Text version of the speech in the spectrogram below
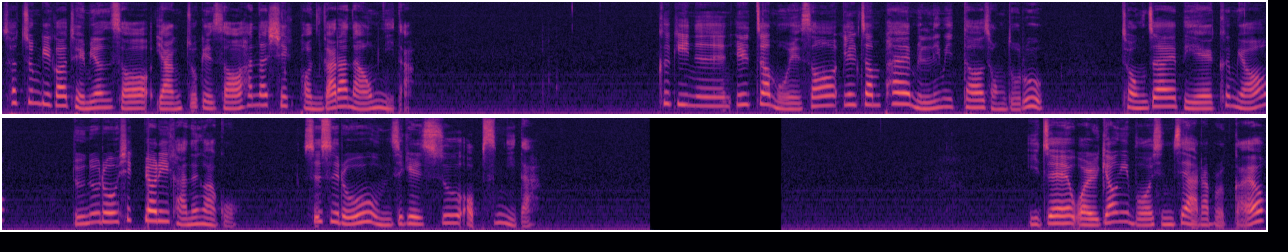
사춘기가 되면서 양쪽에서 하나씩 번갈아 나옵니다. 크기는 1.5에서 1.8mm 정도로 정자에 비해 크며 눈으로 식별이 가능하고 스스로 움직일 수 없습니다. 이제 월경이 무엇인지 알아볼까요?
